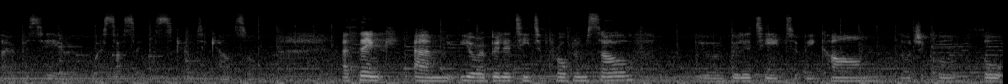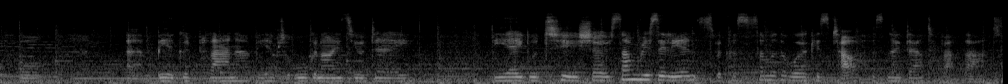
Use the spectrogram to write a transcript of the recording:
therapist here at West Sussex County Council. I think um, your ability to problem solve, your ability to be calm, logical, thoughtful, um, be a good planner, be able to organise your day, be able to show some resilience because some of the work is tough, there's no doubt about that.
